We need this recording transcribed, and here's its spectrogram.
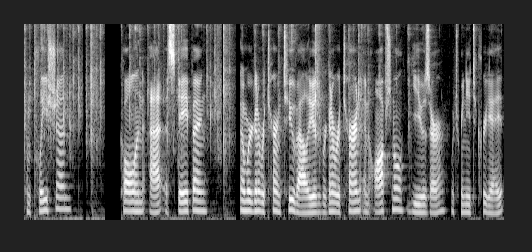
completion colon at escaping. And we're going to return two values. We're going to return an optional user, which we need to create,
